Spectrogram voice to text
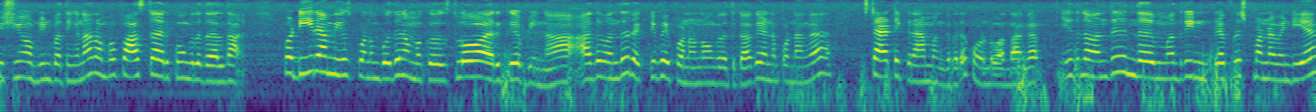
விஷயம் அப்படின்னு பார்த்தீங்கன்னா ரொம்ப ஃபாஸ்ட்டாக இருக்குங்கிறதால தான். இப்போ டிராம் யூஸ் பண்ணும்போது நமக்கு ஸ்லோவாக இருக்குது அப்படின்னா அது வந்து ரெக்டிஃபை பண்ணணுங்கிறதுக்காக என்ன பண்ணாங்க? ஸ்டாட்டிக் ரேமுங்கிறத கொண்டு வந்தாங்க. இதில் வந்து இந்த மாதிரி ரெஃப்ரெஷ் பண்ண வேண்டிய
